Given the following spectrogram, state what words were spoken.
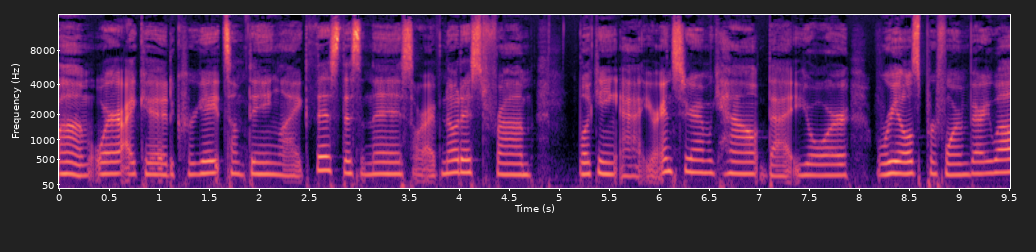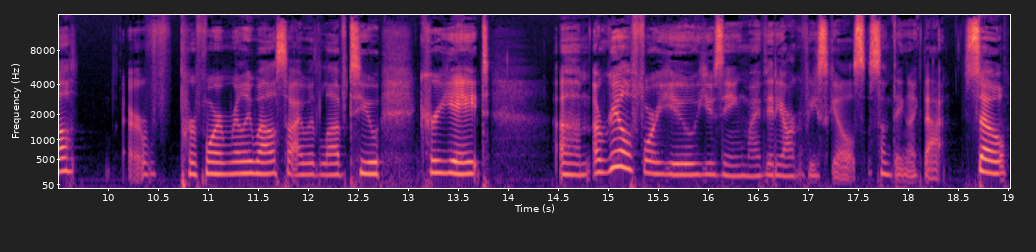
Um, where I could create something like this, this, and this, or I've noticed from looking at your Instagram account that your reels perform very well, or perform really well. So I would love to create um, a reel for you using my videography skills, something like that. So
